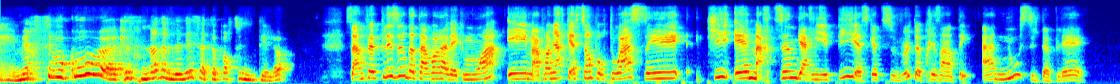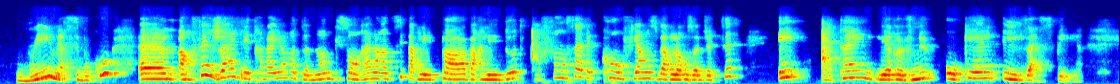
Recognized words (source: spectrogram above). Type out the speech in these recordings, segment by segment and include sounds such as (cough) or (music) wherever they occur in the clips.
Ben, merci beaucoup, euh, Christina, de me donner cette opportunité-là. Ça me fait plaisir de t'avoir avec moi. Et ma première question pour toi, c'est qui est Martine Gariepi? Est-ce que tu veux te présenter à nous, s'il te plaît? Oui, merci beaucoup. Euh, en fait, j'aide les travailleurs autonomes qui sont ralentis par les peurs, par les doutes, à foncer avec confiance vers leurs objectifs et atteindre les revenus auxquels ils aspirent.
